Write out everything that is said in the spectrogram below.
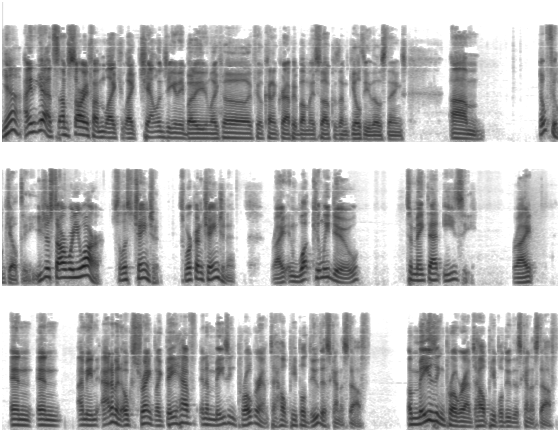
Yeah, I yeah, it's, I'm sorry if I'm like like challenging anybody and like oh I feel kind of crappy about myself because I'm guilty of those things. Um, don't feel guilty. You just are where you are. So let's change it. Let's work on changing it, right? And what can we do to make that easy, right? And and I mean, Adam and Oak Strength, like they have an amazing program to help people do this kind of stuff. Amazing program to help people do this kind of stuff.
